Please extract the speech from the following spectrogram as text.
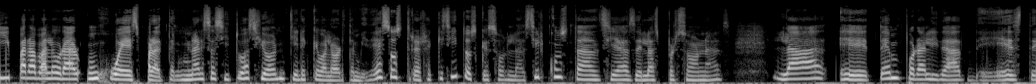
Y para valorar un juez, para determinar esa situación, tiene que valorar también esos tres requisitos, que son las circunstancias de las personas, la eh, temporalidad de esta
